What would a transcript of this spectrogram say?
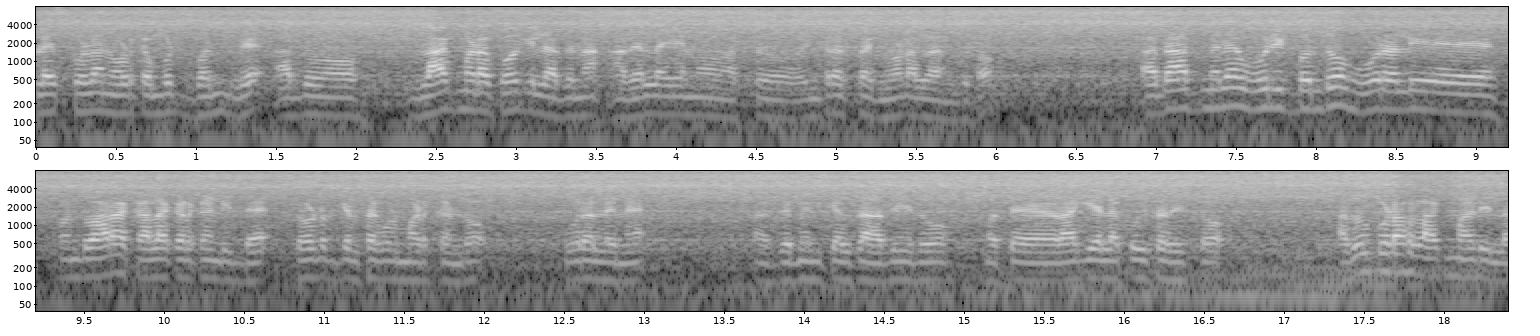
ಪ್ಲೇಸ್ಗಳನ್ನ ನೋಡ್ಕೊಂಬಿಟ್ಟು ಬಂದ್ವಿ. ಅದು ಬ್ಲಾಗ್ ಮಾಡೋಕ್ಕೆ ಹೋಗಿಲ್ಲ ಅದನ್ನು. ಅದೆಲ್ಲ ಏನು ಅಷ್ಟು ಇಂಟ್ರೆಸ್ಟಾಗಿ ನೋಡಲ್ಲ ಅಂದ್ಬಿಟ್ಟು. ಅದಾದಮೇಲೆ ಊರಿಗೆ ಬಂದು ಊರಲ್ಲಿ ಒಂದು ವಾರ ಕಾಲ ಕಳ್ಕೊಂಡಿದ್ದೆ. ತೋಟದ ಕೆಲಸಗಳು ಮಾಡ್ಕೊಂಡು ಊರಲ್ಲೇ ಜಮೀನು ಕೆಲಸ ಅದು ಇದು, ಮತ್ತು ರಾಗಿ ಎಲ್ಲ ಕುಯ್ಸೋದಿತ್ತು. ಅದು ಕೂಡ ವ್ಲಾಗ್ ಮಾಡಿಲ್ಲ.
